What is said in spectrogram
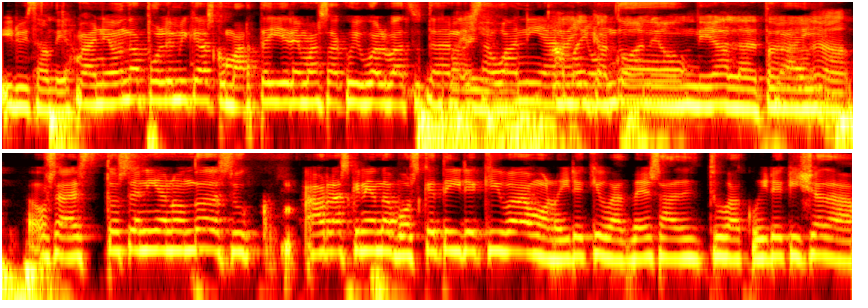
Hiru izan dira. Baina onda polemika asko martei ere masako igual batzutan Bai. ezaguania hain Amaikakoan ondo. egon diala, eta... Bai. Ja. Osea, ez tozenian ondo, da zuk aurra azkenean da boskete ireki ba, bueno, ireki bat, bez, adituako irekixo da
